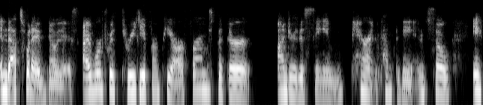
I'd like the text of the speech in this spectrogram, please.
And that's what I've noticed. I've worked with three different PR firms, but they're under the same parent company. And so if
